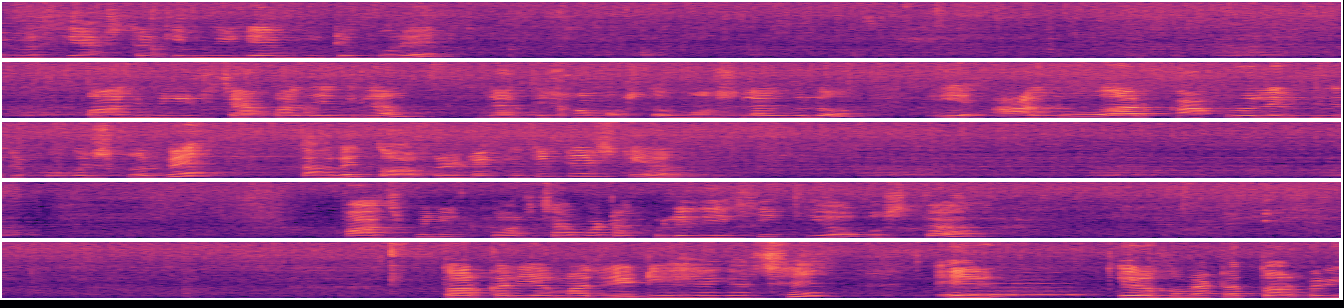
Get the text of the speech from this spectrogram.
এবার গ্যাসটাকে মিডিয়াম হিটে করে পাঁচ মিনিট চাপা দিয়ে দিলাম, যাতে সমস্ত মশলাগুলো এই আলু আর কাঁকরোলের ভিতরে প্রবেশ করবে, তাহলে তরকারিটা খেতে টেস্টি হবে। পাঁচ মিনিট পর চাপাটা খুলে দেখি কি অবস্থা। তরকারি আমার রেডি হয়ে গেছে। এই, এরকম একটা তরকারি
